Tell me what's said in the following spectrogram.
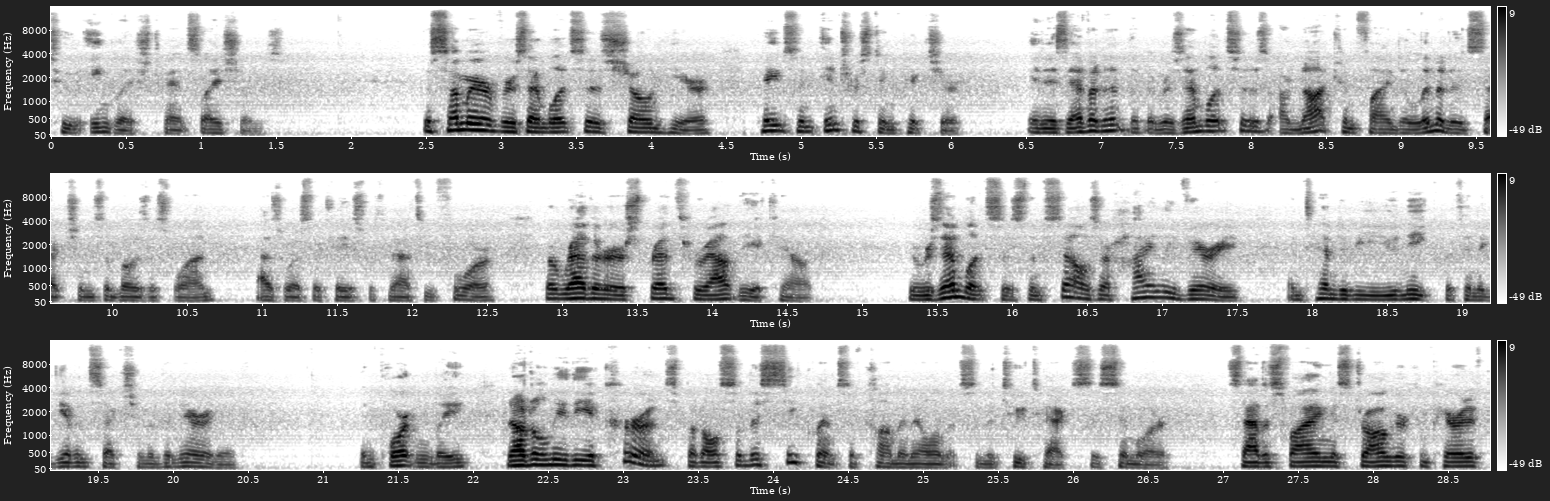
two English translations. The summary of resemblances shown here paints an interesting picture. It is evident that the resemblances are not confined to limited sections of Moses 1, as was the case with Matthew 4, but rather are spread throughout the account. The resemblances themselves are highly varied and tend to be unique within a given section of the narrative. Importantly, not only the occurrence, but also the sequence of common elements in the two texts is similar, satisfying a stronger comparative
